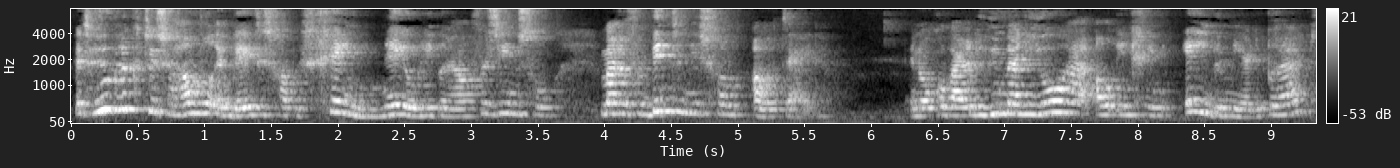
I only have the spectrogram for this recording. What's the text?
Het huwelijk tussen handel en wetenschap is geen neoliberaal verzinsel, maar een verbintenis van alle tijden. En ook al waren de humaniora al in geen eeuwen meer de bruid,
